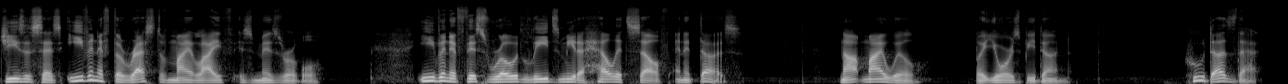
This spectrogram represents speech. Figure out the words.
Jesus says, even if the rest of my life is miserable, even if this road leads me to hell itself, and it does, not my will, but yours be done. Who does that?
